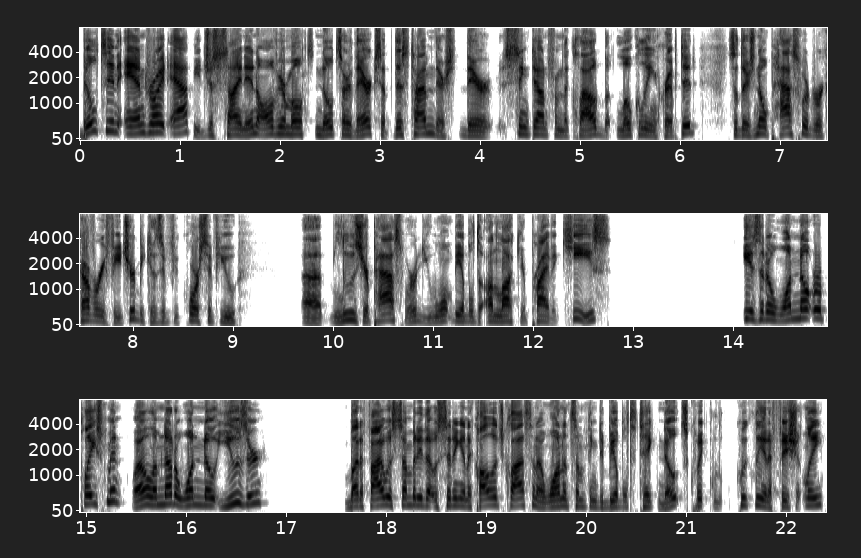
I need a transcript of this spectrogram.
Built-in Android app, you just sign in. All of your notes are there, except this time they're they're synced down from the cloud, but locally encrypted. So there's no password recovery feature because, if of course, if you uh, lose your password, you won't be able to unlock your private keys. Is it a OneNote replacement? Well, I'm not a OneNote user, but if I was somebody that was sitting in a college class and I wanted something to be able to take notes quick, quickly and efficiently,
